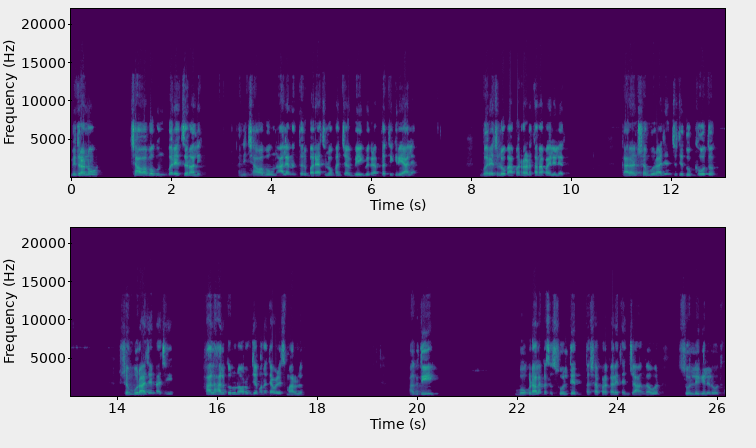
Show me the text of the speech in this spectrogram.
मित्रांनो छावा बघून बरेच जण आले. आणि छावा बघून आल्यानंतर बऱ्याच लोकांच्या वेगवेगळ्या प्रतिक्रिया आल्या. बरेच लोक आपण रडताना पाहिलेले आहेत. कारण शंभूराजांचं जे दुःख होतं शंभू राजांना जी हाल हाल करून औरंगजेबानं त्यावेळेस मारलं. अगदी बोकडाला कसं सोलते तशा प्रकारे त्यांच्या अंगावर सोलले गेलेलं होतं.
